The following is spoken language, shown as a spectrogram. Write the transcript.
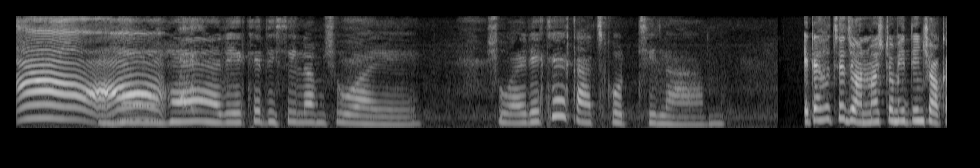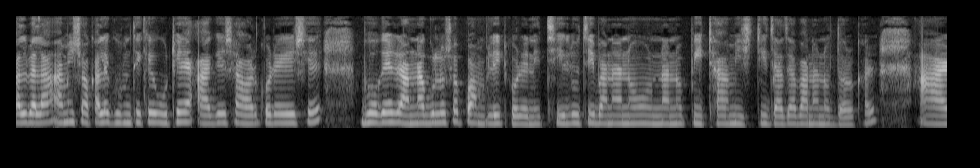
হ্যাঁ হ্যাঁ রেখে দিছিলাম শুয়ায়ে। শুয়ায় রেখে কাজ করছিলাম। এটা হচ্ছে জন্মাষ্টমীর দিন সকালবেলা। আমি সকালে ঘুম থেকে উঠে আগে শাওয়ার করে এসে ভোগের রান্নাগুলো সব কমপ্লিট করে নিচ্ছি। লুচি বানানো, অন্যান্য পিঠা, মিষ্টি যা যা বানানোর দরকার। আর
